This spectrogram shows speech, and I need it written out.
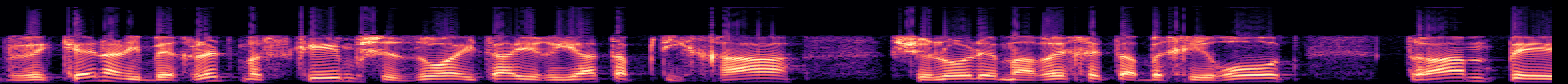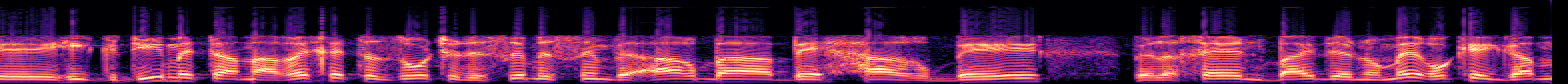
וכן, אני בהחלט מסכים שזו הייתה יריית הפתיחה שלו למערכת הבחירות. טראמפ הקדים את המערכת הזאת של 2024 בהרבה, ולכן ביידן אומר, אוקיי, גם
